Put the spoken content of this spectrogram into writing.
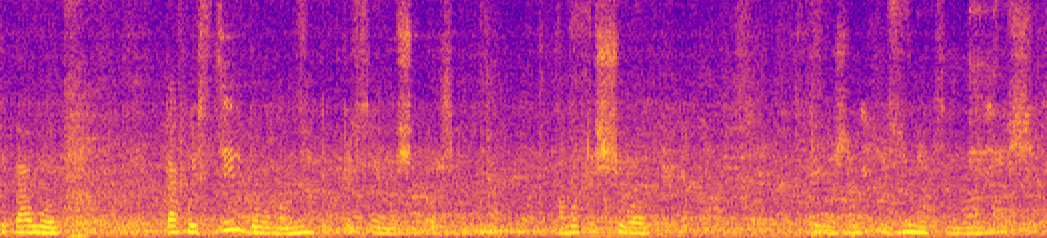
У кого такой стиль дома, ну это потрясающе просто. А вот еще тоже изумительные вещи.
